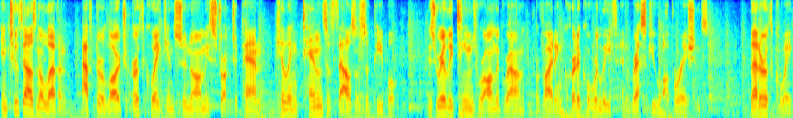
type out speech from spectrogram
In 2011, after a large earthquake and tsunami struck Japan, killing tens of thousands of people, Israeli teams were on the ground providing critical relief and rescue operations. That earthquake,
